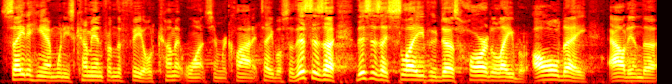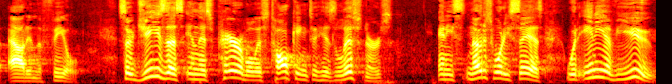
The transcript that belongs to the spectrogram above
say to him when he's come in from the field, Come at once and recline at table? So this is a, this is a slave who does hard labor all day out in the, out in the field. So Jesus in this parable is talking to his listeners, and he notice what he says. Would any of you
